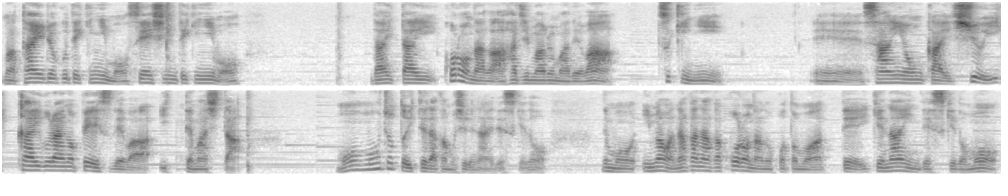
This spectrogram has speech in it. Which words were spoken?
まあ体力的にも精神的にもだいたいコロナが始まるまでは月に、えー、34回週1回ぐらいのペースでは行ってました。もうもうちょっと行ってたかもしれないですけどでも今はなかなかコロナのこともあって行けないんですけども、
